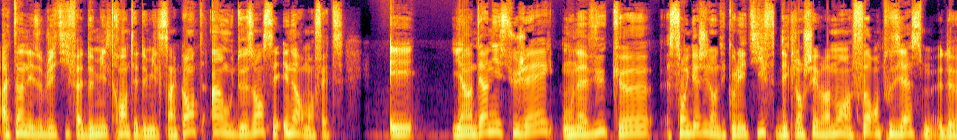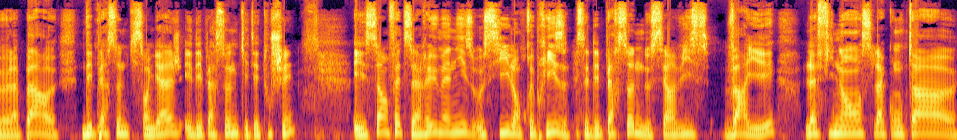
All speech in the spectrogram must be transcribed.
atteindre les objectifs à 2030 et 2050, un ou deux ans, c'est énorme en fait. Et il y a un dernier sujet. On a vu que s'engager dans des collectifs déclenchait vraiment un fort enthousiasme de la part euh, des personnes qui s'engagent et des personnes qui étaient touchées. Et ça, en fait, ça réhumanise aussi l'entreprise. C'est des personnes de services variés, la finance, la compta, euh,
